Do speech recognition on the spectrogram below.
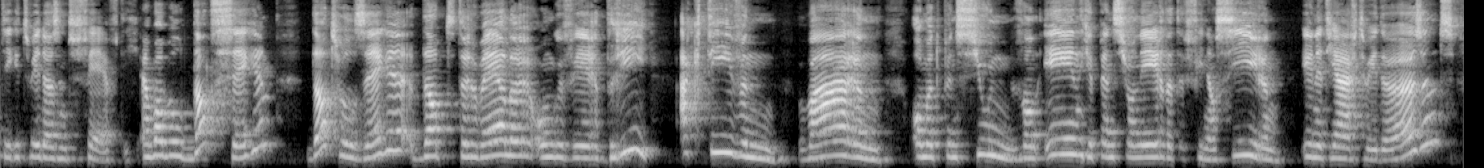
tegen 2050. En wat wil dat zeggen? Dat wil zeggen dat terwijl er ongeveer drie actieven waren om het pensioen van één gepensioneerde te financieren in het jaar 2000,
